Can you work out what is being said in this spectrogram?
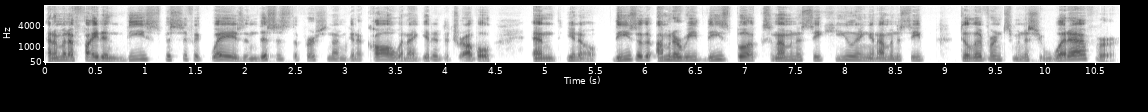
and i'm going to fight in these specific ways and this is the person i'm going to call when i get into trouble and you know these are the i'm going to read these books and i'm going to seek healing and i'm going to seek deliverance ministry whatever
